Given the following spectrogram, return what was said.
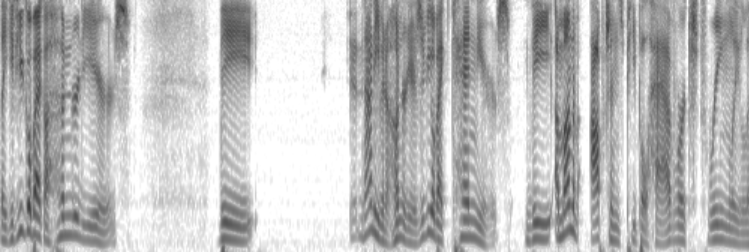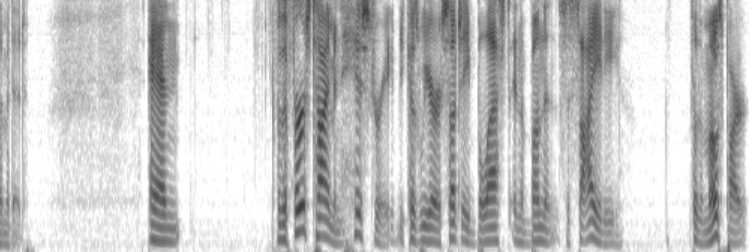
Like if you go back a hundred years, the not even 100 years, if you go back 10 years, the amount of options people have were extremely limited. And for the first time in history, because we are such a blessed and abundant society, for the most part,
